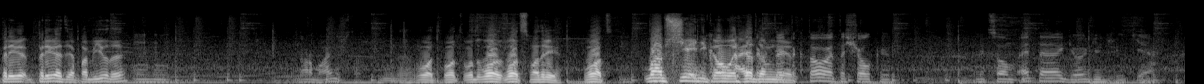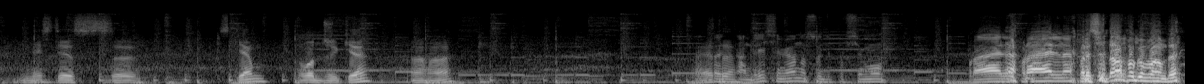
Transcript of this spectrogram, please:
Привет, привет, я побью, да? Мгм. Нормально, что ж. Да. Вот, вот, вот, вот, вот, смотри, вот. Вообще никого А это, рядом кто- нет. это кто это щелкает лицом? Это Георгий Джики. Вместе с... э, С кем? Вот Джике. Ага. А Это это... Андрей Семенов, судя по всему. Правильно, правильно. Прочитал по губам, да?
